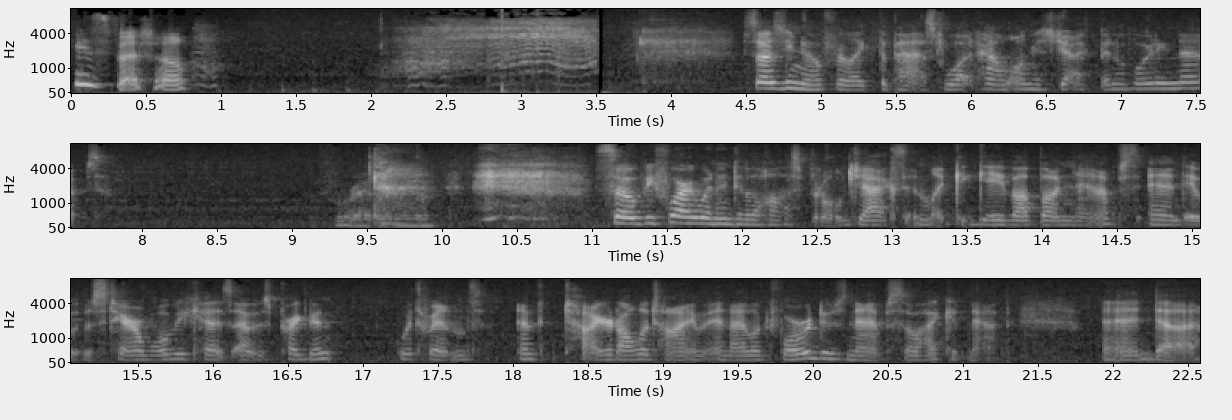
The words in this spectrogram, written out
He's special. So as you know, for like the past what, how long has Jack been avoiding naps? Forever, man. So before I went into the hospital, Jackson like gave up on naps and it was terrible because I was pregnant with twins and tired all the time and I looked forward to his naps so I could nap. And uh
